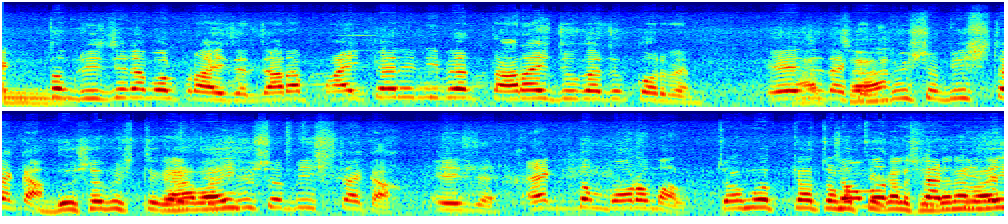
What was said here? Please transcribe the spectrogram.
একদম রিজনেবল প্রাইসের যারা পাইকারি নেবেন তারাই যোগাযোগ করবেন। এই যে দেখেন আচ্ছা। 220 টাকা। 220 টাকা হ্যাঁ ভাই? 220 টাকা। এই যে একদম বড় মাল। চমৎকার চমৎকার কালেকশন না ভাই?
